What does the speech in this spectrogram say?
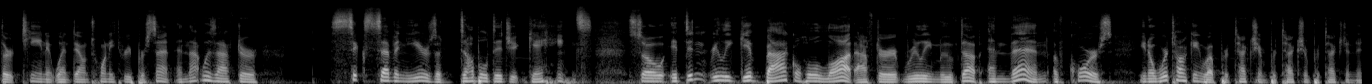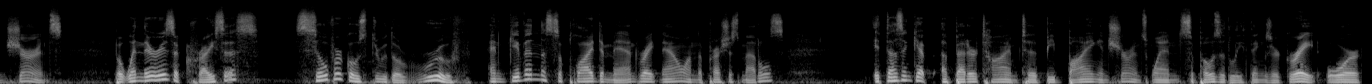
13 it went down 23% and that was after six seven years of double digit gains. So it didn't really give back a whole lot after it really moved up. And then of course you know we're talking about protection protection protection insurance. But when there is a crisis silver goes through the roof. And given the supply demand right now on the precious metals it doesn't get a better time to be buying insurance when supposedly things are great or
